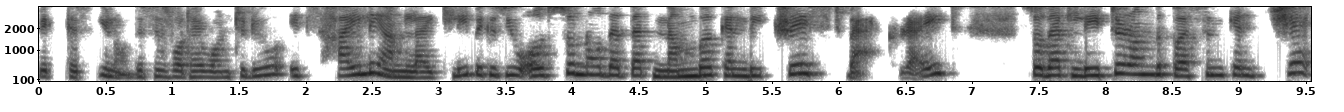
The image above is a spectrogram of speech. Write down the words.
because, you know, this is what I want to do? It's highly unlikely because you also know that that number can be traced back, right? So that later on the person can check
